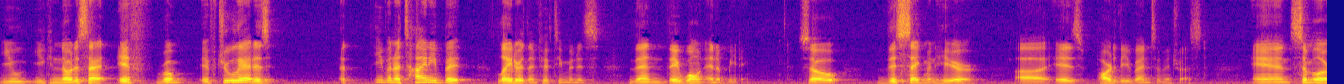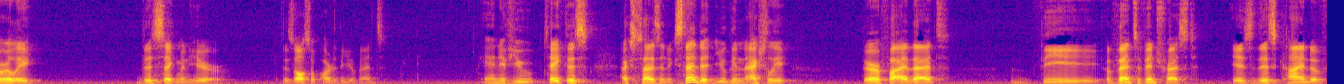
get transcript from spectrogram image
you, you can notice that if, if Juliet is a, even a tiny bit later than 15 minutes, then they won't end up meeting. So this segment here uh, is part of the event of interest. And similarly, this segment here is also part of the event. And if you take this exercise and extend it, you can actually verify that the event of interest is this kind of,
